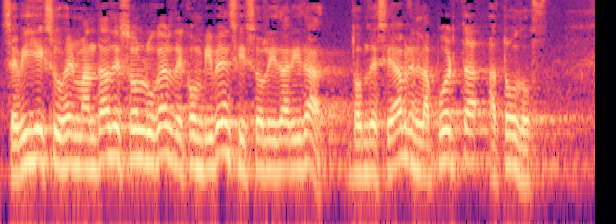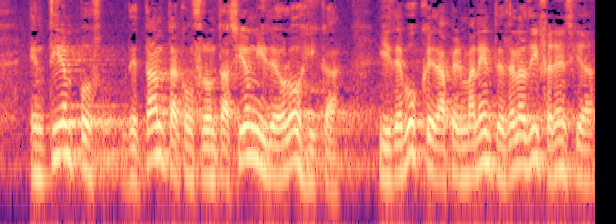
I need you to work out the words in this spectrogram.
Sevilla y sus hermandades son lugar de convivencia y solidaridad, donde se abren la puerta a todos. En tiempos de tanta confrontación ideológica y de búsqueda permanente de las diferencias,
